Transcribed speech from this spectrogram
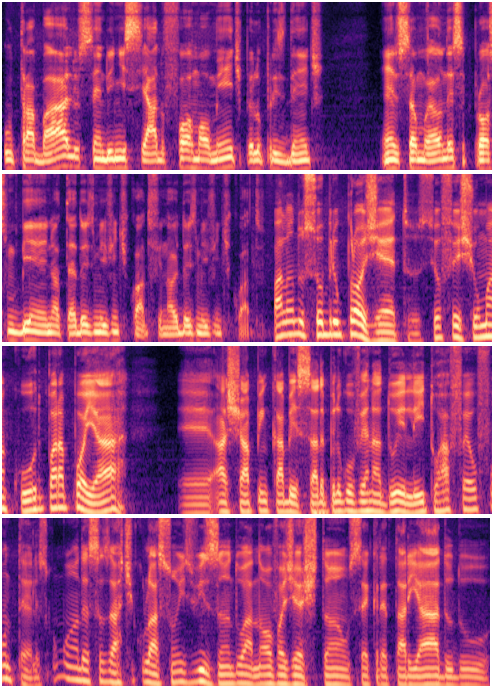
o trabalho sendo iniciado formalmente pelo presidente Enzo Samuel nesse próximo biênio até 2024, final de 2024. Falando sobre o projeto, o senhor fechou um acordo para apoiar é, a chapa encabeçada pelo governador eleito Rafael Fonteles. Como andam essas articulações visando a nova gestão, secretariado do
